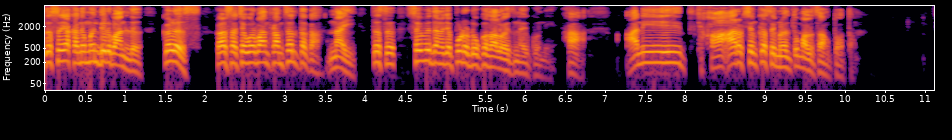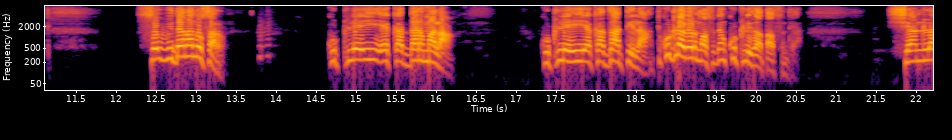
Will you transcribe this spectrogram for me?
जसं एखादं मंदिर बांधलं कळस कळसाच्या वर बांधकाम चालतं का? नाही. तसं संविधानाच्या पुढं डोकं चालवायचं नाही कोणी. हा. आणि हा आरक्षण कसं मिळेल तुम्हाला सांगतो आता. संविधानानुसार कुठल्याही एका धर्माला कुठल्याही एका जातीला कुठला धर्म असू द्या कुठली जात असू द्या त्यांना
